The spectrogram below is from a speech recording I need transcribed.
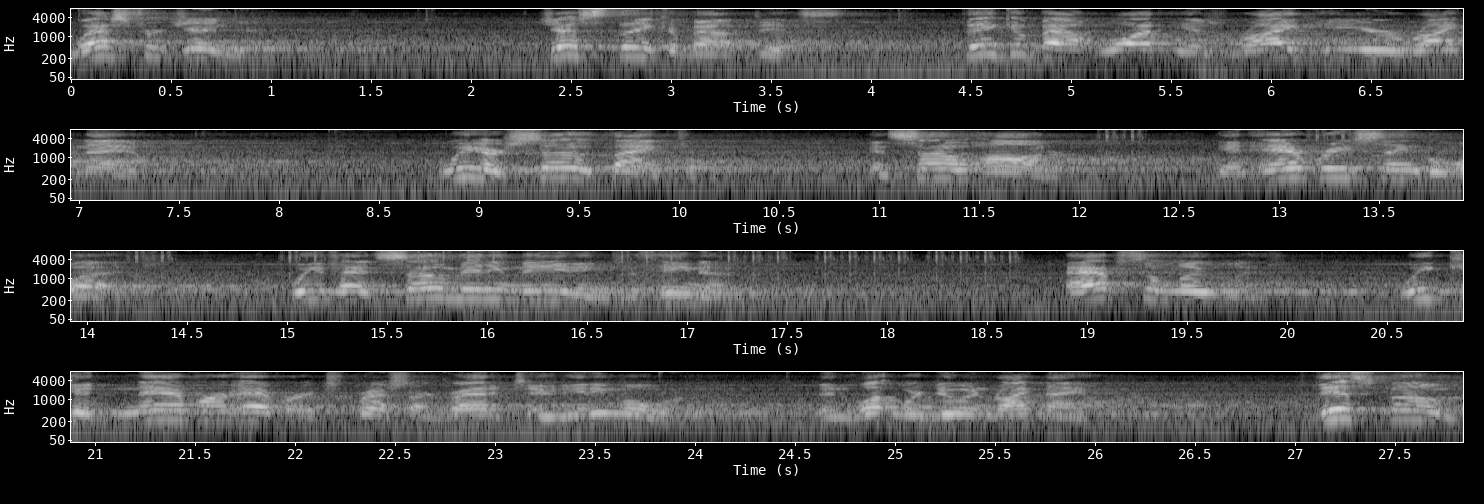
West Virginia, just think about this. Think about what is right here, right now. We are so thankful and so honored in every single way. We've had so many meetings with Hino. Absolutely, we could never ever express our gratitude any more than what we're doing right now. This moment,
